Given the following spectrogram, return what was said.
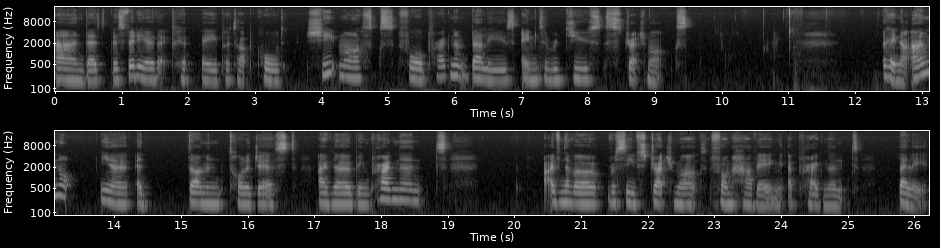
and there's this video that they put up called Sheet Masks for Pregnant Bellies Aim to Reduce Stretch Marks. Okay, now I'm not, you know, a dermatologist. I've never been pregnant. I've never received stretch marks from having a pregnant belly.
